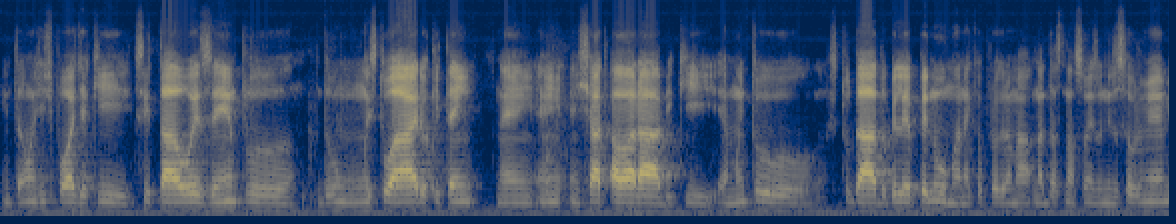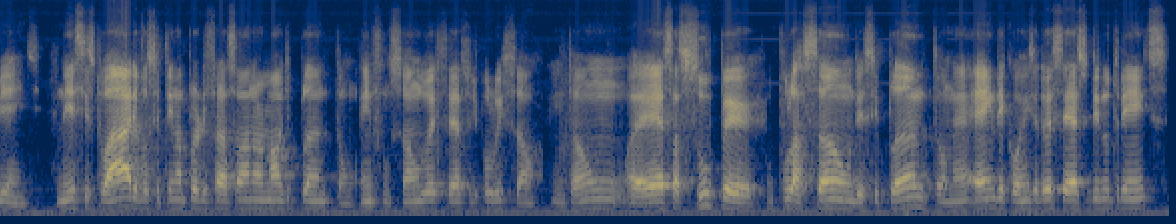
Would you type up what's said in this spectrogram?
Então a gente pode aqui citar o exemplo de um estuário que tem né, em, em Chat al-Arabi, que é muito estudado pela PNUMA, né, que é o Programa das Nações Unidas sobre o Meio Ambiente. Nesse estuário, você tem uma proliferação anormal de plâncton em função do excesso de poluição. Então, essa superpopulação desse plâncton né, é em decorrência do excesso de nutrientes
